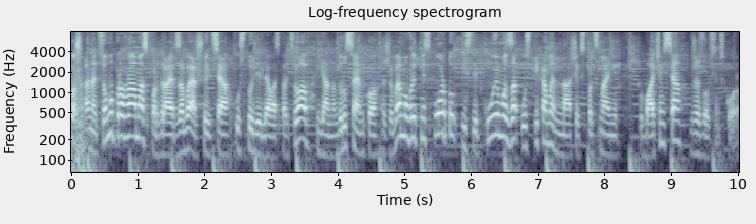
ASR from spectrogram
Що ж, а на цьому програма Спортдрайв завершується. У студії для вас працював Ян Андрусенко. Живемо в ритмі спорту і слідкуємо за успіхами наших спортсменів. Побачимося вже зовсім скоро.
